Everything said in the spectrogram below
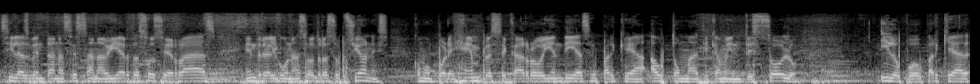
si las ventanas están abiertas o cerradas, entre algunas otras opciones, como por ejemplo este carro hoy en día se parquea automáticamente solo y lo puedo parquear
